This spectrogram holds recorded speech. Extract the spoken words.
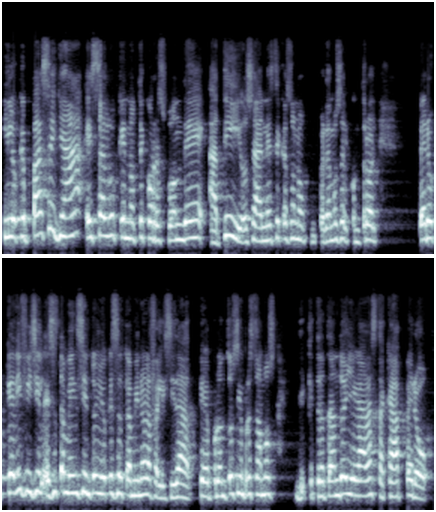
y lo que pase ya es algo que no te corresponde a ti, o sea, en este caso no perdemos el control. Pero qué difícil, eso también siento yo que es el camino a la felicidad, que de pronto siempre estamos tratando de llegar hasta acá, pero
